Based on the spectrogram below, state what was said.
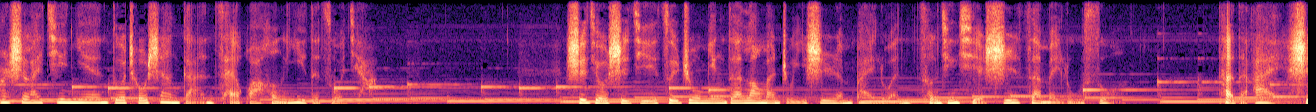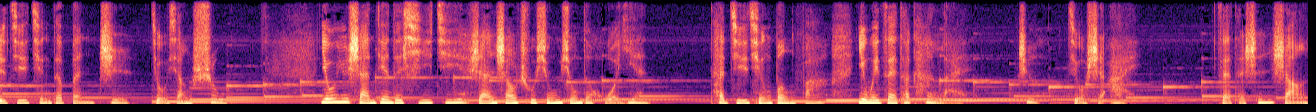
而是来纪念多愁善感、才华横溢的作家。19世纪最著名的浪漫主义诗人拜伦曾经写诗赞美卢梭。他的爱是激情的本质，就像树，由于闪电的袭击，燃烧出熊熊的火焰。他激情迸发，因为在他看来，这就是爱。在他身上，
